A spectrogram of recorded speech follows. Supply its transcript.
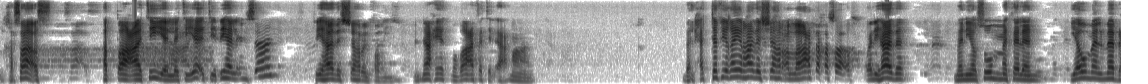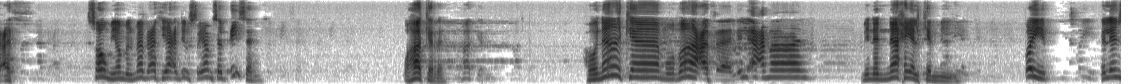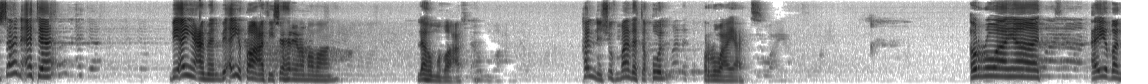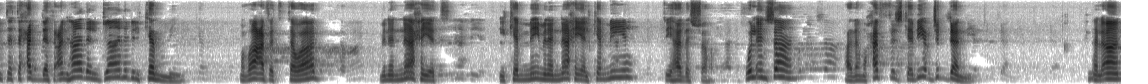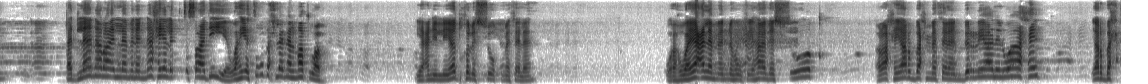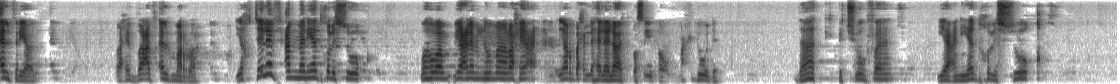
الخصائص الطاعاتية التي يأتي بها الإنسان في هذا الشهر الفضيل من ناحية مضاعفة الأعمال. بل حتى في غير هذا الشهر الله أعطى خصائص. ولهذا من يصوم مثلا يوم المبعث صوم يوم المبعث يعدل صيام سبعين سنة. وهكذا. هناك مضاعفة للأعمال من الناحية الكمية. طيب الإنسان أتى بأي عمل بأي طاعة في شهر رمضان؟ له مضاعفه خلينا نشوف ماذا تقول الروايات. الروايات أيضا تتحدث عن هذا الجانب الكمي. مضاعفة الثواب من الناحية الكمي من الناحية الكمية في هذا الشهر. والإنسان هذا محفز كبير جدا. إحنا الآن قد لا نرى إلا من الناحية الاقتصادية وهي توضح لنا المطلب. يعني اللي يدخل السوق مثلا وهو يعلم أنه في هذا السوق راح يربح مثلا بالريال الواحد يربح ألف ريال راح يتضاعف ألف مرة. يختلف عن من يدخل السوق وهو يعلم أنه ما راح يربح إلا هلالات بسيطة ومحدودة. ذاك تشوفه يعني يدخل السوق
